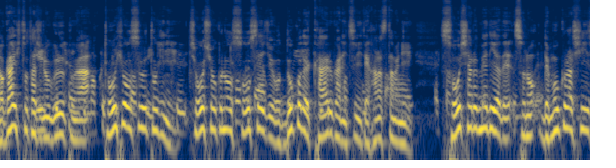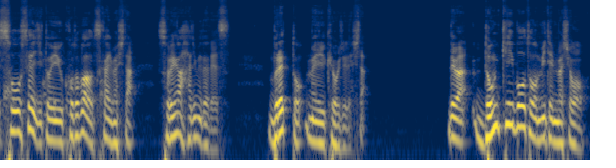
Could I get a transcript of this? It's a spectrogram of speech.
若い人たちのグループが投票するときに朝食のソーセージをどこで買えるかについて話すためにソーシャルメディアでその democracy sausage という言葉を使いました。それが初めてです。ブレット名誉教授でした。では、 donkey vote を見てみましょう。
